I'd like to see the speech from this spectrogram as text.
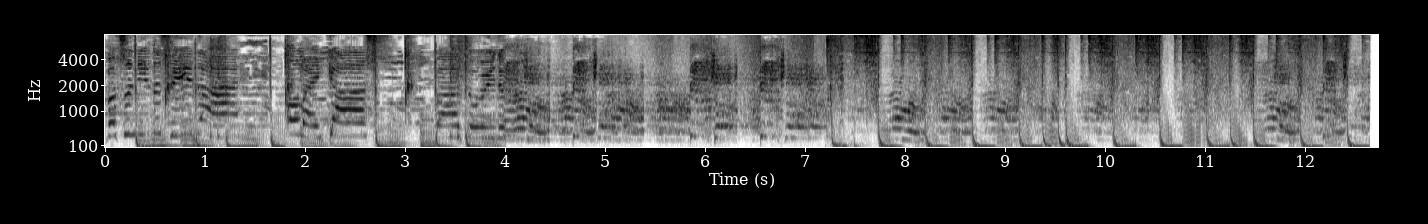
保持你的心。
